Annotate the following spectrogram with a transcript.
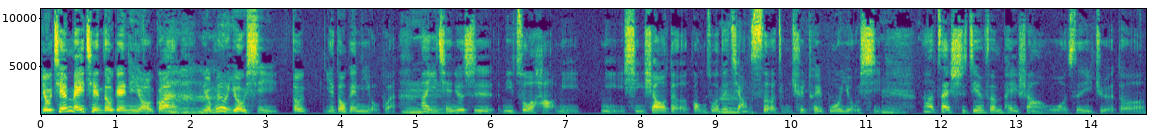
有钱没钱都跟你有关，嗯、有没有游戏都也都跟你有关。嗯、那以前就是你做好你你行销的工作的角色，嗯、怎么去推波游戏？嗯、那在时间分配上，我自己觉得，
